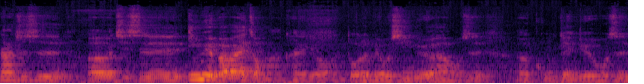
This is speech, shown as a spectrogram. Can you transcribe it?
那就是呃，其实音乐百百种嘛，可能有很多的流行乐啊，或是呃古典乐，或是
